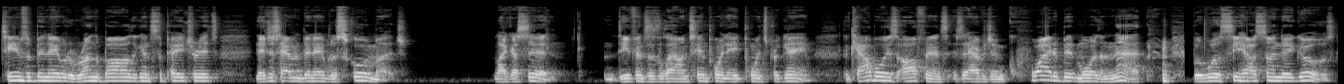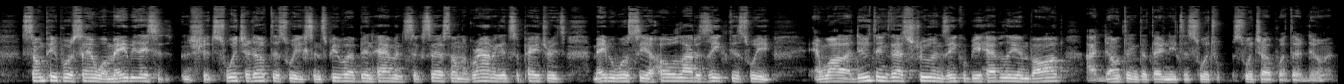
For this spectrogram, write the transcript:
Teams have been able to run the ball against the Patriots. They just haven't been able to score much. Like I said, defense is allowing 10.8 points per game. The Cowboys offense is averaging quite a bit more than that, but we'll see how Sunday goes. Some people are saying, well, maybe they should switch it up this week since people have been having success on the ground against the Patriots. Maybe we'll see a whole lot of Zeke this week. And while I do think that's true and Zeke will be heavily involved, I don't think that they need to switch, switch up what they're doing.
